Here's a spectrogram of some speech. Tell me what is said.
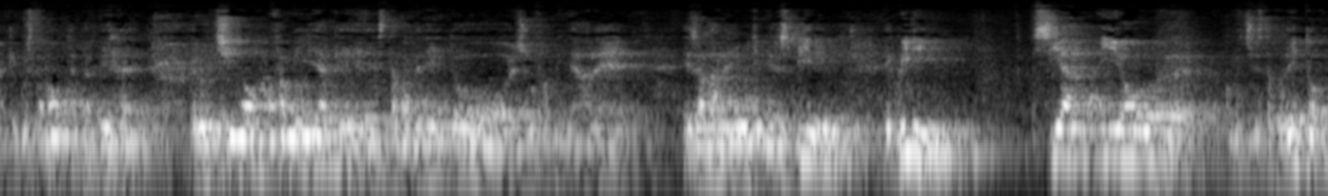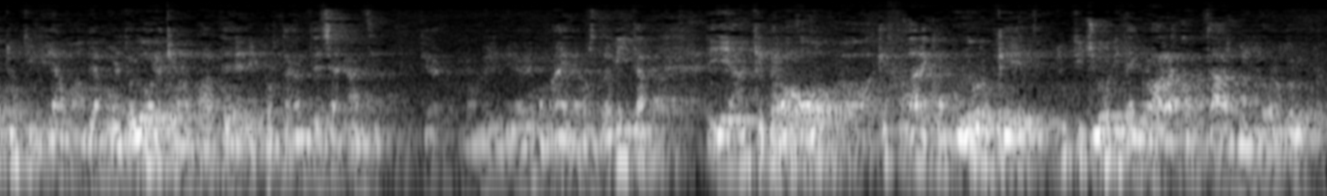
anche questa notte per dire, ero vicino a una famiglia che stava vedendo il suo familiare esalare gli ultimi respiri e quindi sia io, eh, come ci è stato detto, tutti viviamo, abbiamo il dolore che è una parte importante, cioè, anzi che non elimineremo mai nella nostra vita, e anche però ho a che fare con coloro che tutti i giorni vengono a raccontarmi il loro dolore.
